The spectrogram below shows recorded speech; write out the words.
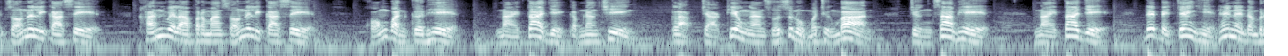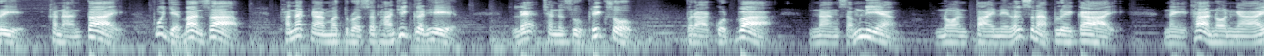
22นาฬิกาเศษ ครั้นเวลาประมาณ2นาฬิกาเศษ ของวันเกิดเหตุ นายต้าเยกับนางชิง กลับจากเที่ยวงานสวนสนุกมาถึงบ้าน จึงทราบเหตุ นายต้าเยได้ไปแจ้งเหตุให้นายดำริขนานใต้ ผู้ใหญ่บ้านทราบ พนักงานมาตรวจสถานที่เกิดเหตุ และชันสูตรพลิกศพ ปรากฏว่านางสำเนียงนอนตายในลักษณะเปลือยกาย ในท่านอนหงาย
